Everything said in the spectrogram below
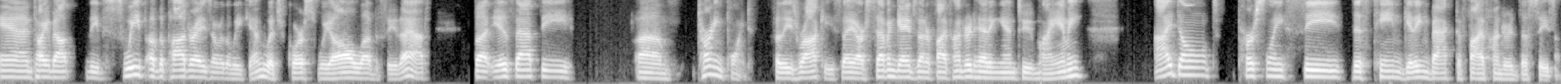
and talking about the sweep of the Padres over the weekend, which of course we all love to see that. But is that the um, turning point for these Rockies? They are seven games under 500 heading into Miami. I don't personally see this team getting back to 500 this season.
